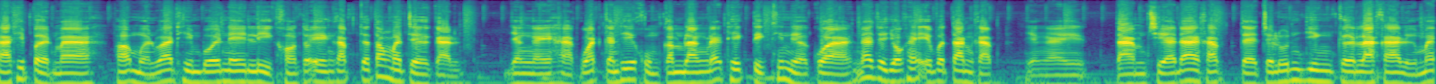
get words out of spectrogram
คาที่เปิดมา เพราะเหมือนว่าทีมบวยในลีกของตัวเองครับ จะต้องมาเจอกัน ยังไงหากวัดกันที่ขุมกำลังและเทคนิคที่เหนือกว่า น่าจะยกให้เอเวอร์ตันครับ ยังไงตามเชียร์ได้ครับ แต่จะลุ้นยิงเกินราคาหรือไม่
